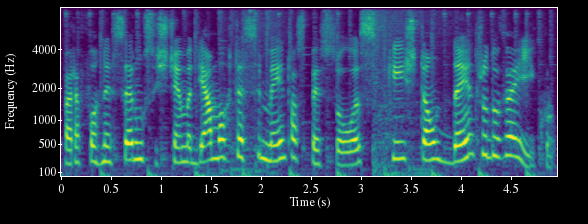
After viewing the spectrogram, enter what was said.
para fornecer um sistema de amortecimento às pessoas que estão dentro do veículo,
